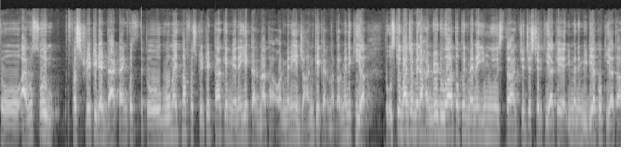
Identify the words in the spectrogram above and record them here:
तो I was so frustrated at that time तो वो मैं इतना फ्रस्ट्रेटेड था कि मैंने ये करना था और मैंने ये जान के करना था और मैंने किया। तो उसके बाद जब मेरा हंड्रेड हुआ तो फिर मैंने यूँ यूँ इस तरह जेस्टर किया कि मैंने मीडिया को किया था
